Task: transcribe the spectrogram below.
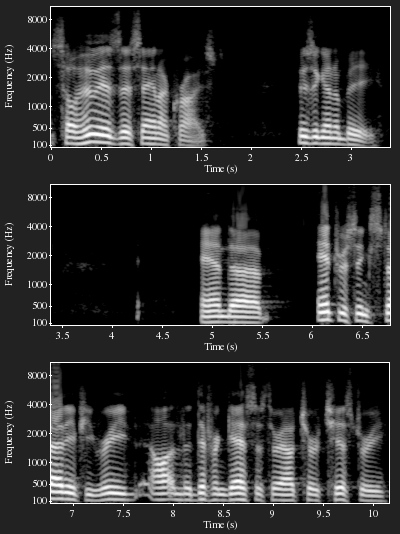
so, who is this Antichrist? Who's it going to be? And uh, interesting study if you read all the different guesses throughout church history.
